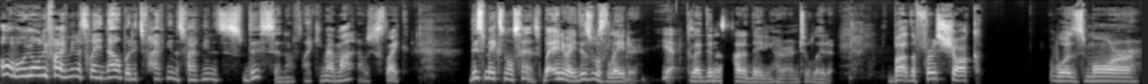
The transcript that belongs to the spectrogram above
oh, we're only five minutes late now, but it's five minutes. Five minutes is this, and I was like, in my mind, I was just like, this makes no sense. But anyway, this was later. Yeah. because I didn't start dating her until later. But the first shock was more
